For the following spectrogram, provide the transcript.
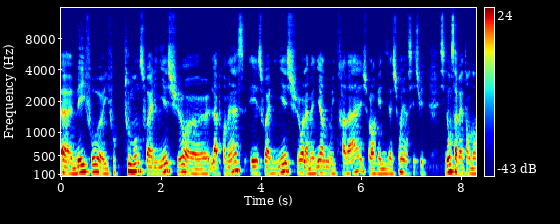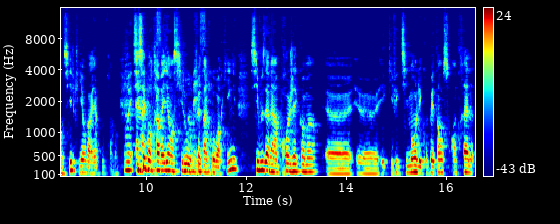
Euh, mais il faut, euh, il faut que tout le monde soit aligné sur euh, la promesse et soit aligné sur la manière dont il travaille, sur l'organisation et ainsi de suite. Sinon, ça va être en dents de scie, le client va rien comprendre. Si c'est pour travailler en silo, non, faites un coworking. Si vous avez un projet commun euh, euh, et qu'effectivement les compétences entre elles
